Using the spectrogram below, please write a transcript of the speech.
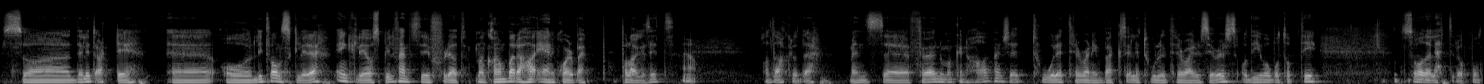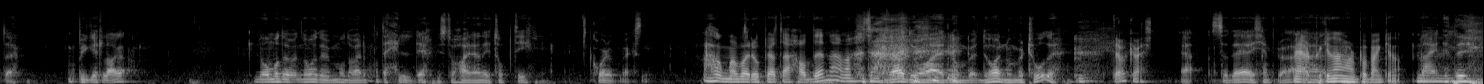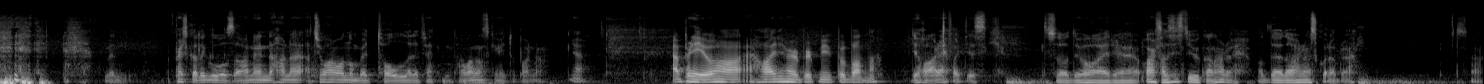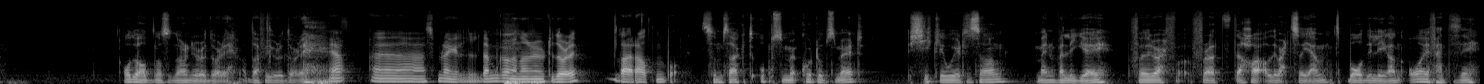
Så det er litt artig, eh, og litt vanskeligere egentlig å spille fantasy, fordi at man kan bare ha én quarterback på laget sitt. Ja. Og det er akkurat det. Mens eh, før, når man kunne ha kanskje to eller tre running backs eller to eller tre wide receivers, og de var på topp ti, så var det lettere å på en måte bygge et lag. Da. Nå, må du, nå må du, må du være på en måte heldig hvis du har en av de topp ti quarterbacksen. Jeg hang meg bare opp i at jeg hadde en. Ja, du har nummer, du har nummer to, du. det var ikke verst. Ja, så det er kjempebra. Men hjelper ikke når jeg har den på benken. da. Nei, det, men Prescott er god også. Han er, han er, jeg tror han var nummer 12 eller 13. Han var ganske høyt oppe, da. Ja. Jeg pleier å ha Jeg har Herbert mye på banen. Du har det, faktisk. Så du har eh, I hvert fall siste ukene har du. Og det, da har han skåra bra. Så. Og du hadde den også når han gjorde det dårlig. Og derfor gjorde du det dårlig. Ja, eh, som regel de gangene han har gjort det dårlig, da har jeg hatt den på. Som sagt, oppsummer, kort oppsummert, skikkelig weird sesong, men veldig gøy. For, i hvert fall- for at det har aldri vært så jevnt, både i ligaen og i Fantasy.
